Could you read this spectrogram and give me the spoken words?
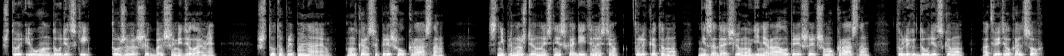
что и он, Дудецкий, тоже вершит большими делами. Что-то припоминаю. Он, кажется, перешел красным. С непринужденной снисходительностью, то ли к этому незадачливому генералу, перешедшему красным, то ли к Дудецкому, ответил Кольцов.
